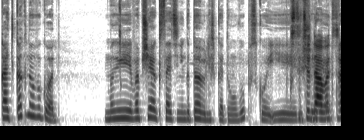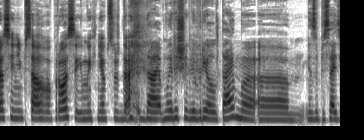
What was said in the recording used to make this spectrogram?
Кать, как Новый год? Мы вообще, кстати, не готовились к этому выпуску и Кстати, решили- да, в этот раз я не писала вопросы, и мы их не обсуждали. Да, мы решили в реал тайм э, записать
